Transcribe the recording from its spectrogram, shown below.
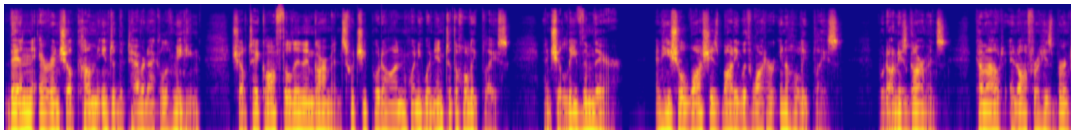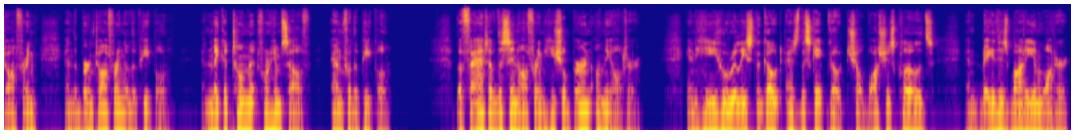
Then Aaron shall come into the tabernacle of meeting, shall take off the linen garments which he put on when he went into the holy place, and shall leave them there. And he shall wash his body with water in a holy place, put on his garments, come out and offer his burnt offering and the burnt offering of the people, and make atonement for himself and for the people. The fat of the sin offering he shall burn on the altar. And he who released the goat as the scapegoat shall wash his clothes, and bathe his body in water,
